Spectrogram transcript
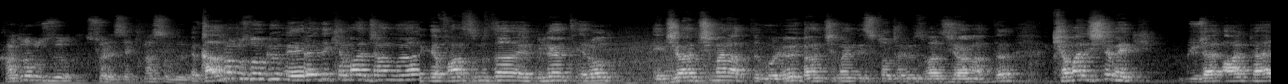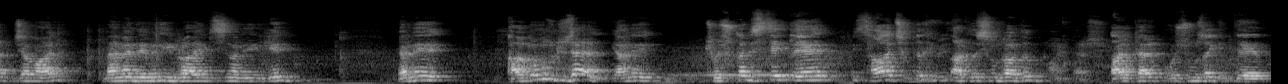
Kadromuzu söylesek nasıldı? Kadromuzda o gün e, evde Kemal Canlı, defansımızda e, Bülent Erol, e, Cihan Çimen attı golü. Cihan Çimen de stoperimiz var, Cihan attı. Kemal İşlemek güzel, Alper, Cemal, Mehmet Emin, İbrahim, Sinan Engin. Yani kadromuz güzel. Yani çocuklar istekli. Sağa çıktık bir arkadaşımız vardı. Alper hoşumuza gitti.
